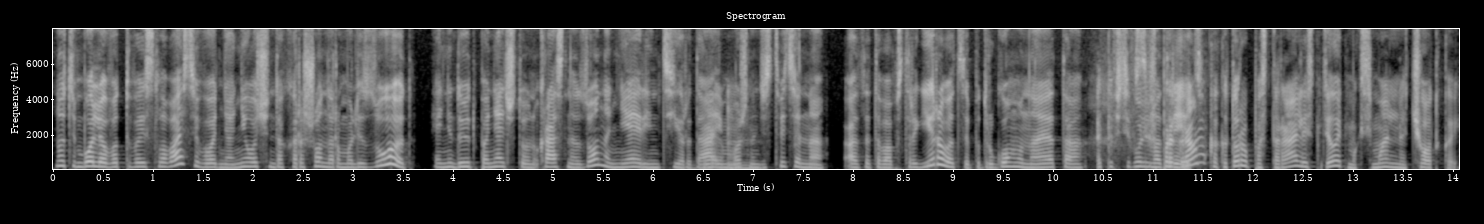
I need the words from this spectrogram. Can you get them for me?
Ну, тем более, вот твои слова сегодня, они очень так хорошо нормализуют, и они дают понять, что красная зона не ориентир, да, mm-hmm. и можно действительно от этого абстрагироваться и по-другому на это Это всего лишь смотреть. программка, которую постарались сделать максимально четкой,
